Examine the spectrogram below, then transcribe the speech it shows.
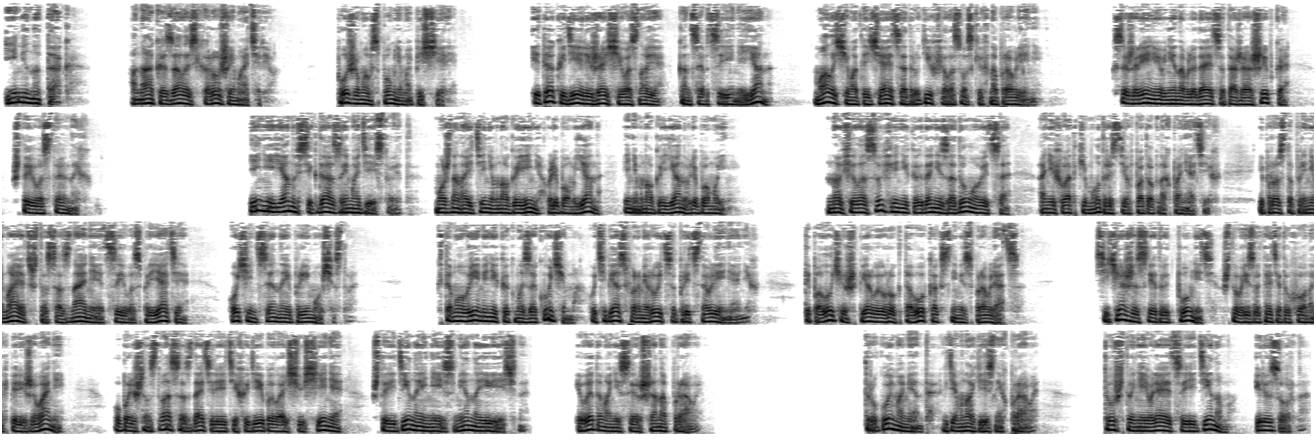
Именно так. Она оказалась хорошей матерью. Позже мы вспомним о пещере. Итак, идея, лежащая в основе концепции инь-ян, мало чем отличается от других философских направлений. К сожалению, в ней наблюдается та же ошибка, что и в остальных. Инь и ян всегда взаимодействуют. Можно найти немного инь в любом ян и немного ян в любом инь. Но философия никогда не задумывается о нехватке мудрости в подобных понятиях и просто принимает, что сознание, ци и восприятие – очень ценные преимущества. К тому времени, как мы закончим, у тебя сформируется представление о них. Ты получишь первый урок того, как с ними справляться. Сейчас же следует помнить, что в результате духовных переживаний у большинства создателей этих идей было ощущение, что единое неизменно и вечно, и в этом они совершенно правы. Другой момент, где многие из них правы, то, что не является единым, иллюзорно.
